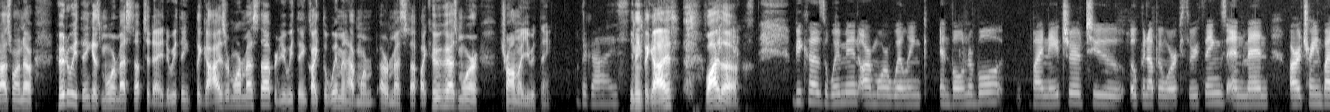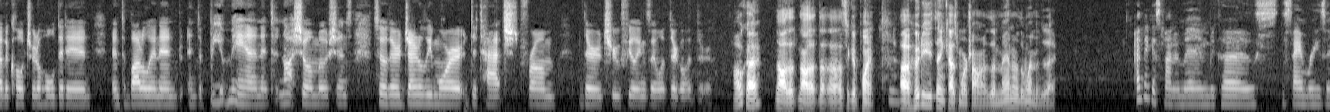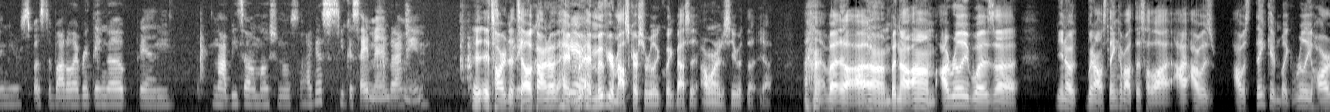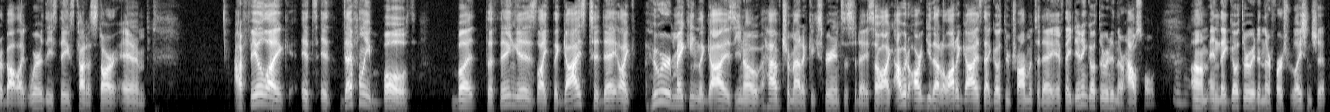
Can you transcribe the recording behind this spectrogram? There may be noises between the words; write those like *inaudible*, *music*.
I just want to know who do we think is more messed up today? Do we think the guys are more messed up, or do we think like the women have more are messed up? Like who, who has more trauma? You would think. The guys. You think the guys? Why *laughs* though? Because women are more willing and vulnerable by nature to open up and work through things, and men are trained by the culture to hold it in and to bottle it in and to be a man and to not show emotions. So they're generally more detached from their true feelings and what they're going through. Okay, no, that, no, that, that- that's a good point. Mhm. Uh, who do you think has more trauma, the men or the women today? I think it's kind of men because the same reason you're supposed to bottle everything up and not be so emotional. So I guess you could say men, but I mean, It, it's hard to I mean, tell, kind of. Hey, yeah. hey, move your mouse cursor really quick, Bassett. I wanted to see what the yeah. *laughs* but uh, um, but no, um, I really was uh, you know, when I was thinking about this a lot, I, I was I was thinking like really hard about like where these things kind of start, and I feel like it's it's definitely both. But the thing is, like the guys today, like who are making the guys, you know, have traumatic experiences today. So like I would argue that a lot of guys that go through trauma today, if they didn't go through it in their household, um, and they go through it in their first relationship.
